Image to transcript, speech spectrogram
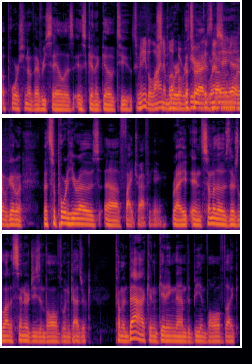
a portion of every sale is is going to go to So we need to line them up over that's here right because we that's have, Yeah, yeah. we have a good one but support heroes uh, fight trafficking right and some of those there's a lot of synergies involved when guys are c- coming back and getting them to be involved like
